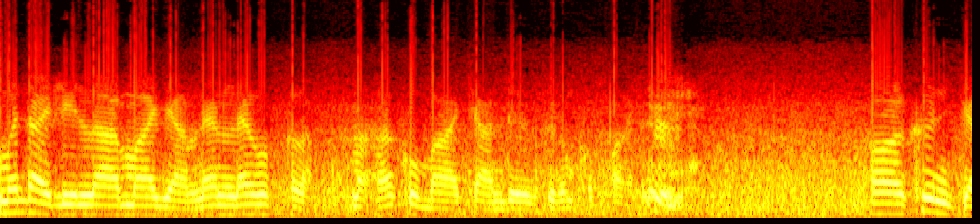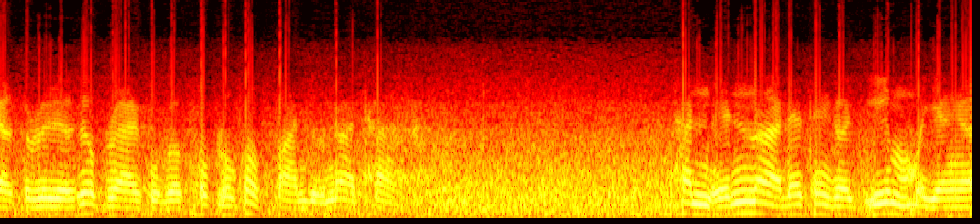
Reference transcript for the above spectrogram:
เมื่อได้ลีลามาอย่างนั้นแล้วกลับ มาหาครูบาอาจารย์เดิมคือหลวงพ่อปานพอขึ้นจากเรือก็ปรายกฏว่าพบหลวงพ่อปานอยู่หน้าท่า ท่านเห็นหน้าแล้วท่านก็ยิ้มว่ายังไง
